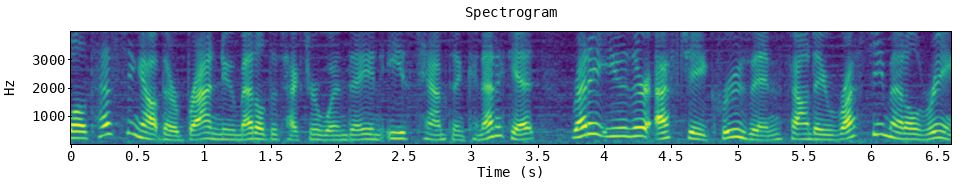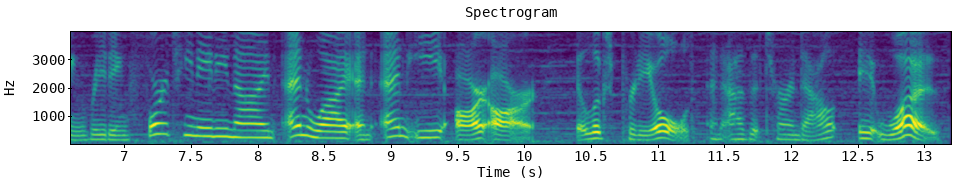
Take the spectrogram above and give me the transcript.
While testing out their brand new metal detector one day in East Hampton, Connecticut, Reddit user FJ Cruzin found a rusty metal ring reading 1489 NY and NERR. It looked pretty old, and as it turned out, it was.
